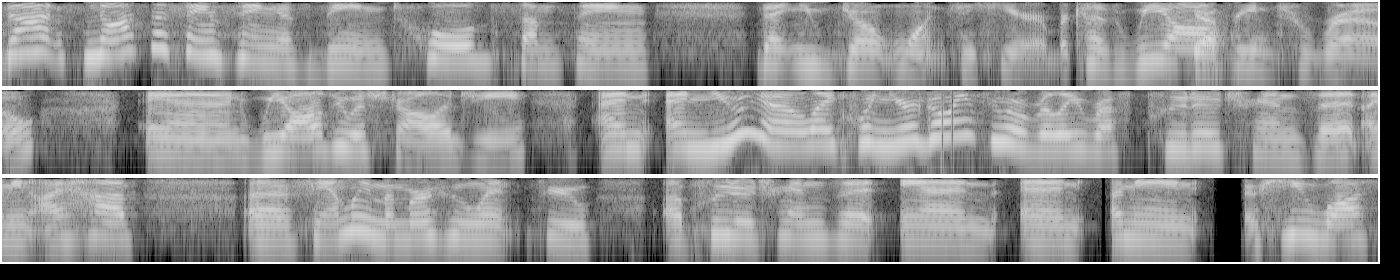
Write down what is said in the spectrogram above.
that's not the same thing as being told something that you don't want to hear because we all yes. read tarot and we all do astrology and and you know like when you're going through a really rough Pluto transit I mean I have a family member who went through a Pluto transit and and I mean he lost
